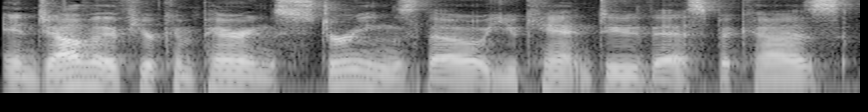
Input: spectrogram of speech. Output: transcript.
In Java, if you're comparing strings, though, you can't do this because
